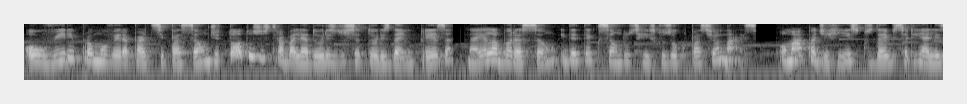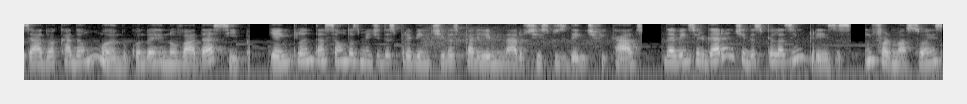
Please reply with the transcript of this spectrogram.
ouvir e promover a participação de todos os trabalhadores dos setores da empresa na elaboração e detecção dos riscos ocupacionais. O mapa de riscos deve ser realizado a cada um ano, quando é renovada a CIPA, e a implantação das medidas preventivas para eliminar os riscos identificados devem ser garantidas pelas empresas, informações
